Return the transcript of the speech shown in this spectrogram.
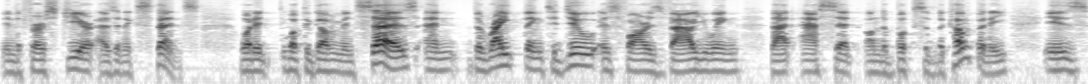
in the first year as an expense. What it what the government says and the right thing to do as far as valuing that asset on the books of the company is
